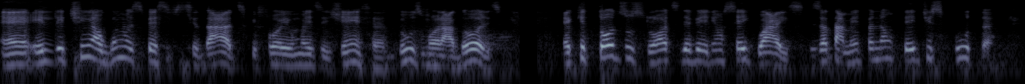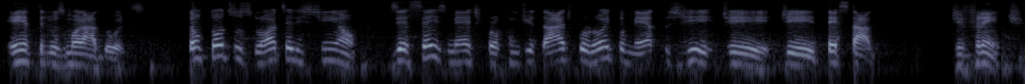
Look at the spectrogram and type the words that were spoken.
é, ele tinha algumas especificidades que foi uma exigência dos moradores, é que todos os lotes deveriam ser iguais, exatamente para não ter disputa entre os moradores. Então, todos os lotes eles tinham 16 metros de profundidade por 8 metros de, de, de testado, de frente.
